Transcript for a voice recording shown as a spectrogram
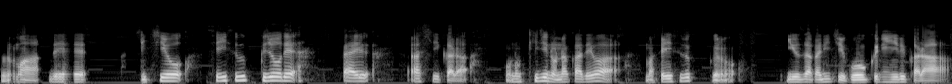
まあ、で、一応、Facebook 上で使えるらしいから、この記事の中では、まあ、Facebook のユーザーが25億人いるから、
